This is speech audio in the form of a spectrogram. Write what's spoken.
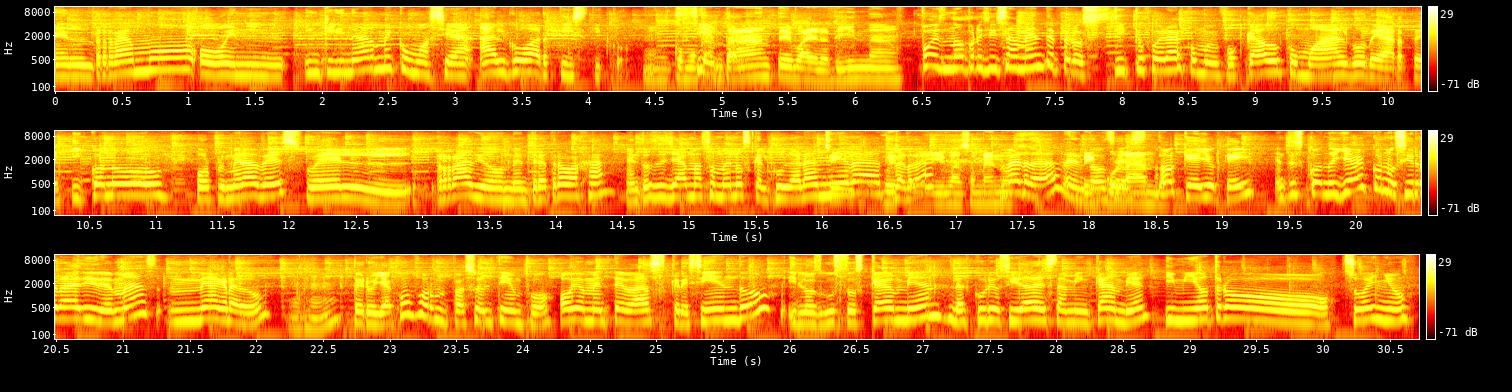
el ramo o en inclinarme como hacia algo artístico. Mm, Como Siempre. cantante, bailarina. Pues no precisamente, pero sí que fuera como enfocado como a algo de arte. Y cuando por primera vez fue el radio donde entré a trabajar, entonces ya más o menos calcularán Sí, mi edad, fuiste ¿verdad? ahí más o menos ¿Verdad? Entonces, ok, ok. Entonces cuando ya conocí radio y demás, me agradó. Ujú. Pero ya conforme pasó el tiempo, obviamente vas creciendo y los gustos cambian, las curiosidades también cambian. Y mi otro sueño.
